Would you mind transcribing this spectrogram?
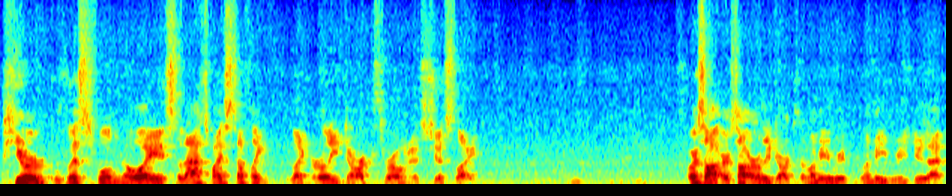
pure blissful noise. So that's why stuff like like early Darkthrone it's just like, or it's not, or it's not early Darkthrone. Let me re, let me redo that.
